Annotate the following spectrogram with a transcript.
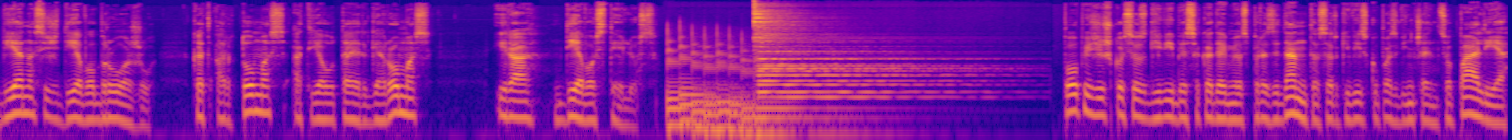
vienas iš Dievo bruožų, kad artumas, atjauta ir gerumas yra Dievo stilius. Popiežiškosios gyvybės akademijos prezidentas arkivyskupas Vincenzo Palija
